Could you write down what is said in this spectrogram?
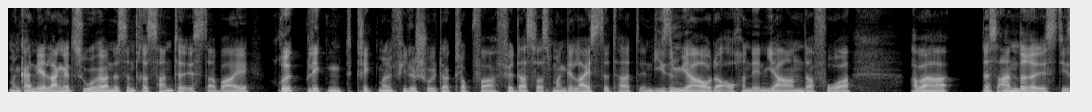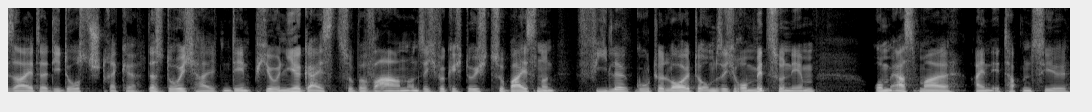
Man kann dir lange zuhören. Das Interessante ist dabei, rückblickend kriegt man viele Schulterklopfer für das, was man geleistet hat in diesem Jahr oder auch in den Jahren davor. Aber das andere ist die Seite, die Durststrecke, das Durchhalten, den Pioniergeist zu bewahren und sich wirklich durchzubeißen und viele gute Leute um sich herum mitzunehmen, um erstmal ein Etappenziel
